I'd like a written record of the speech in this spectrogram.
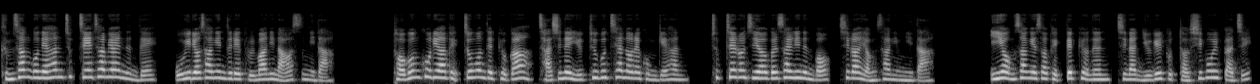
금산군의 한 축제에 참여했는데 오히려 상인들의 불만이 나왔습니다. 더본코리아 백종원 대표가 자신의 유튜브 채널에 공개한 축제로 지역을 살리는 법 실화 영상입니다. 이 영상에서 백 대표는 지난 6일부터 15일까지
